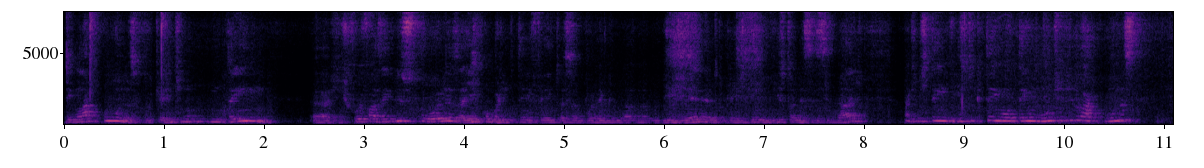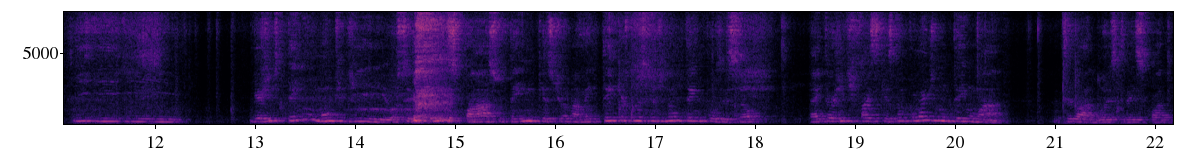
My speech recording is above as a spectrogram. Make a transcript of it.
Tem lacunas, porque a gente não, não tem a gente foi fazendo escolhas aí, como a gente tem feito essa, por exemplo, de gênero, porque a gente tem visto a necessidade, a gente tem visto que tem, tem um monte de lacunas e, e, e, e, a gente tem um monte de, ou seja, tem espaço, tem questionamento, tem questões que a gente não tem posição. Tá? Então a gente faz questão, como a gente não tem uma, sei lá, dois, três, quatro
